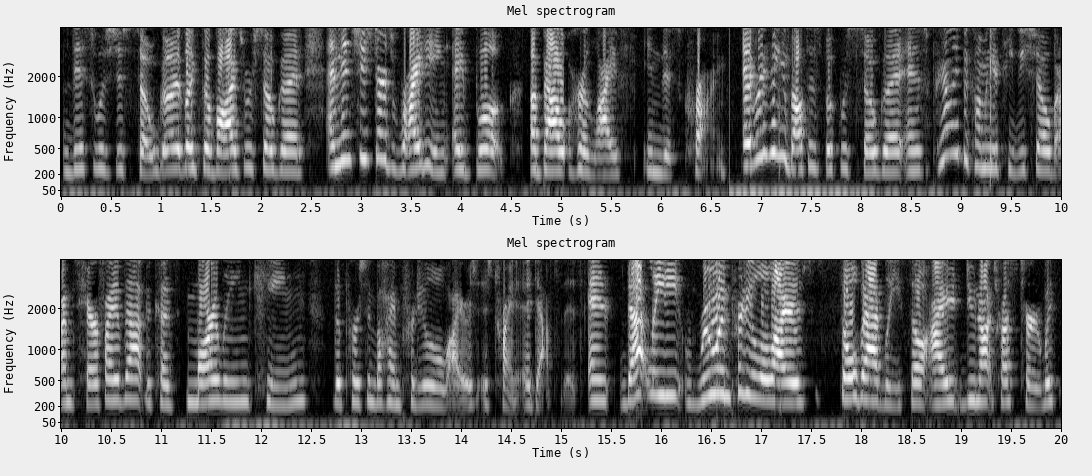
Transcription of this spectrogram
this was just so good. Like the vibes were so good. And then she starts writing a book about her life in this crime. Everything about this book was so good and it's apparently becoming a TV show, but I'm terrified of that because Marlene King, the person behind Pretty Little Liars, is trying to adapt this. And that lady ruined Pretty Little Liars so badly, so I do not trust her with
